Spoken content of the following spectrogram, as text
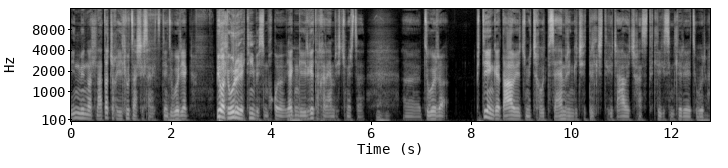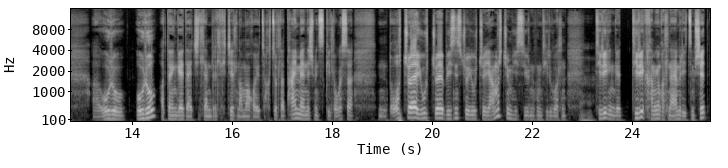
энэ минь бол надад жоох илүү зан шиг санагдтiin зүгээр яг би бол өөрөө яг тийм байсан бохгүй юу? Яг ингээ эргээд харахаар амар ичмээр за. зүгээр бити ингээд аав ээж мэжих үдээс амар ингэж хэтрэлж тэгэж аав ээжийнхаа сэтгэлийг сэмлэрээ зүгээр өөрөө өөрөө одоо ингээд ажил амьдрал хичээл намаа гоё зохицуулаад тайм менежмент скил угаасаа дууч бай, юу ч бай, бизнес ч юу ч ямар ч юм хийсэн ер нь хүнд хэрэг болно. Тэрийг ингээд тэрийг хамгийн гол нь амар эзэмшээд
